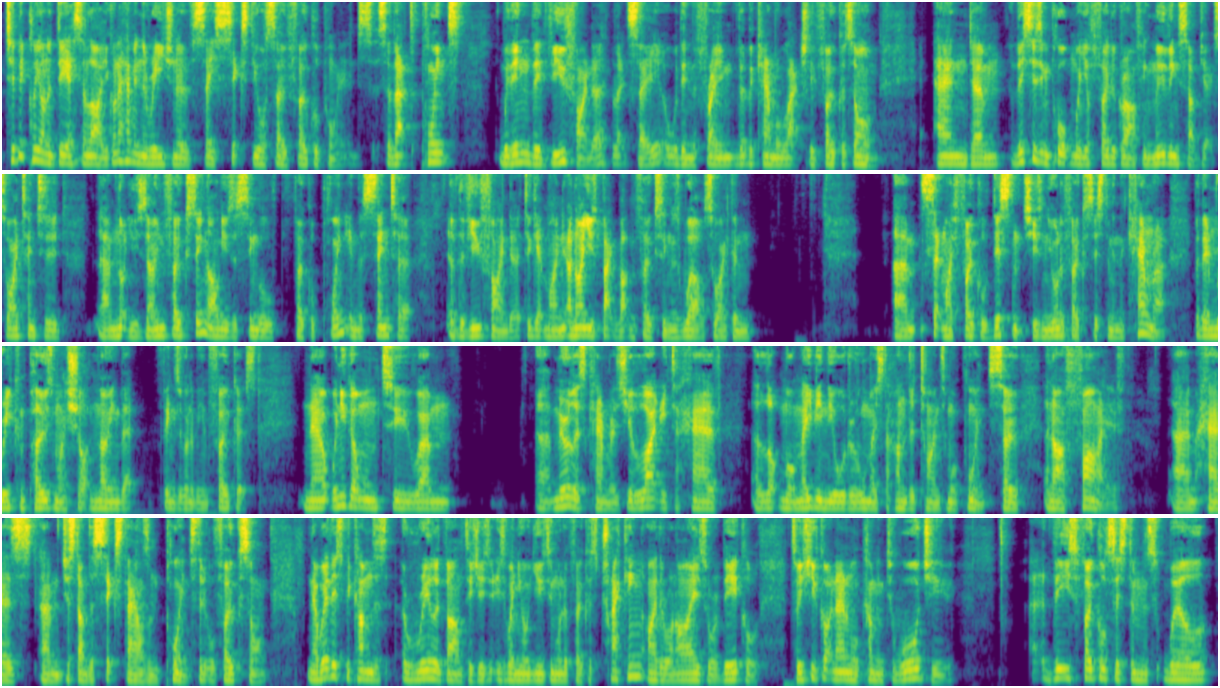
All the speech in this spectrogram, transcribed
typically on a DSLR you're going to have in the region of say 60 or so focal points so that's points within the viewfinder, let's say, or within the frame that the camera will actually focus on. And um, this is important where you're photographing moving subjects. So I tend to um, not use zone focusing. I'll use a single focal point in the center of the viewfinder to get mine. And I use back button focusing as well. So I can um, set my focal distance using the autofocus system in the camera, but then recompose my shot knowing that things are going to be in focus. Now, when you go on to um, uh, mirrorless cameras, you're likely to have a lot more, maybe in the order of almost 100 times more points. So an R5 um, has um, just under 6,000 points that it will focus on. Now, where this becomes a real advantage is, is when you're using autofocus tracking, either on eyes or a vehicle. So if you've got an animal coming towards you, uh, these focal systems will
